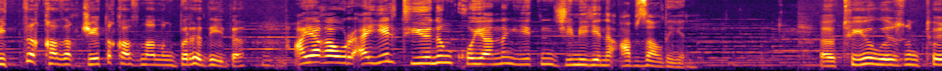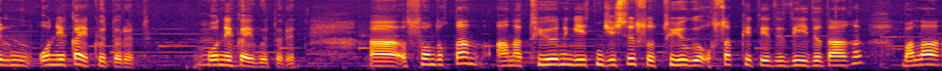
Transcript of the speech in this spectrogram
итті қазақ жеті қазынаның бірі дейді. Аяқ ауыр әйел түйенің қоянның етін жемегені абзал деген. Ә, түйе өзінің төлін 12 ай көтереді. 12 ай көтереді. Ә, сондықтан ана түйенің етін жесе сол түйеге ұқсап кетеді дейді дағы. Бала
